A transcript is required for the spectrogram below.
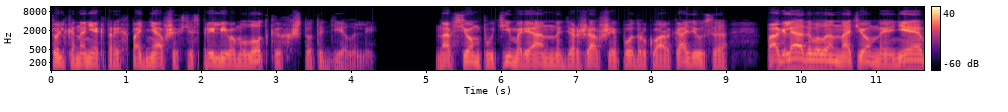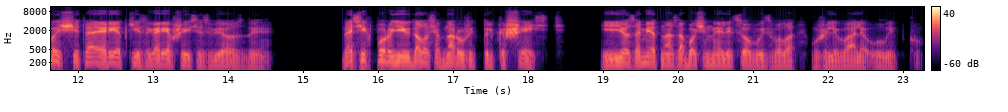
только на некоторых поднявшихся с приливом лодках что-то делали. На всем пути Марианна, державшая под руку Аркадиуса, поглядывала на темное небо, считая редкие загоревшиеся звезды. До сих пор ей удалось обнаружить только шесть, и ее заметно озабоченное лицо вызвало у Желеваля улыбку.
